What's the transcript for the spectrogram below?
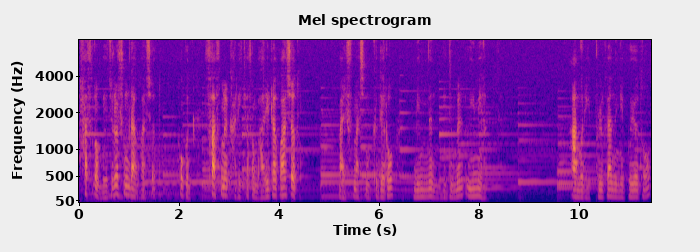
팥으로 매주를 쓴다고 하셔도 혹은 사슴을 가리켜서 말이라고 하셔도 말씀하신 그대로 믿는 믿음을 의미합니다. 아무리 불가능해 보여도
